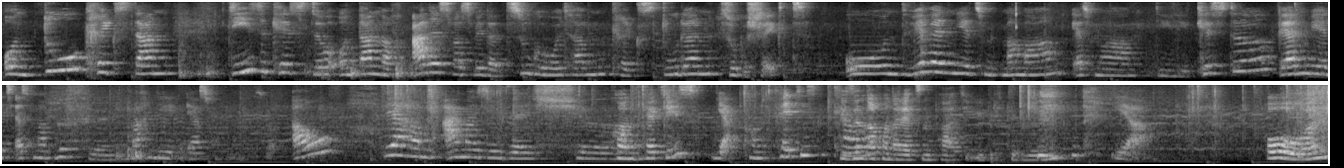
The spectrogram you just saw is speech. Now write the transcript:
Und du kriegst dann diese Kiste und dann noch alles, was wir dazu geholt haben, kriegst du dann zugeschickt. Und wir werden jetzt mit Mama erstmal die Kiste, werden wir jetzt erstmal befüllen. Wir machen die erstmal so auf. Wir haben einmal so welche Konfettis. ja, Konfettis gekauft. Die sind noch von der letzten Party übrig geblieben. Ja. Und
